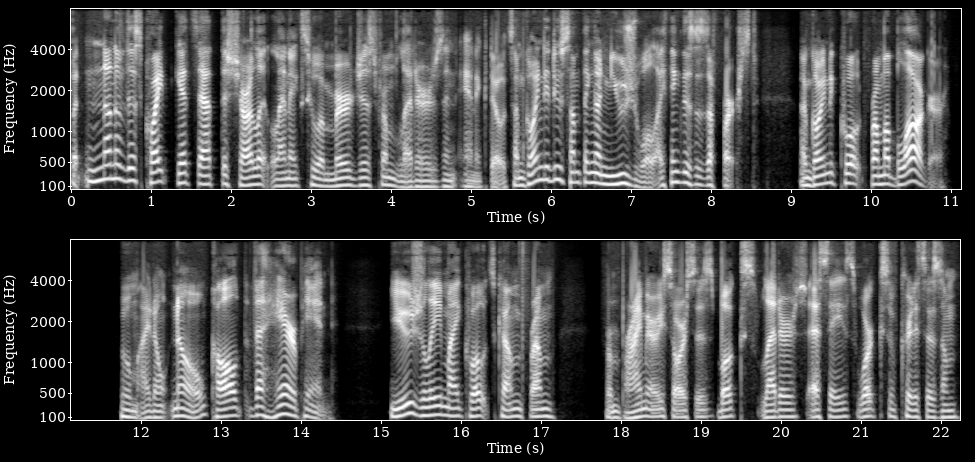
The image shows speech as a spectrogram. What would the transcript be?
But none of this quite gets at the Charlotte Lennox who emerges from letters and anecdotes. I'm going to do something unusual. I think this is a first. I'm going to quote from a blogger, whom I don't know, called The Hairpin. Usually my quotes come from from primary sources, books, letters, essays, works of criticism,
